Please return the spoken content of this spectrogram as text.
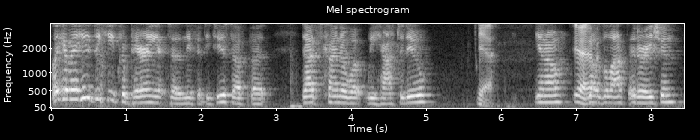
Like, and I hate to keep comparing it to New 52 stuff, but that's kind of what we have to do, Yeah, you know? Yeah, That was the last iteration.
